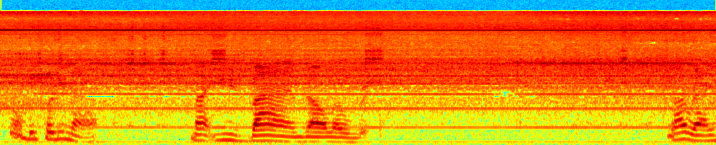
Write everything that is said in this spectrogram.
It's gonna be pretty nice. Might use vines all over it. Alright.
